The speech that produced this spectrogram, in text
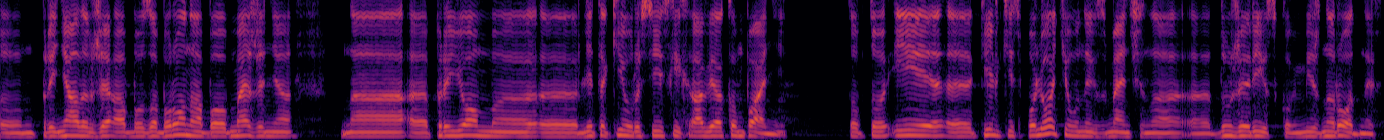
е, прийняли вже або заборону, або обмеження на е, прийом е, е, літаків російських авіакомпаній. Тобто і е, кількість польотів у них зменшена е, дуже різко міжнародних,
